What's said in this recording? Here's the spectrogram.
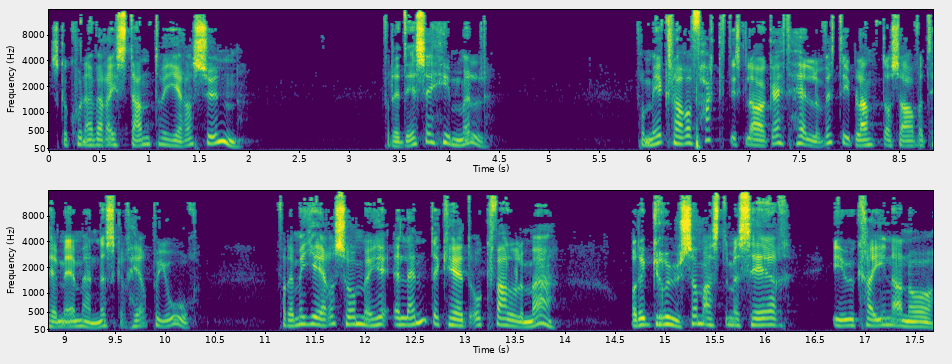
skal kunne være i stand til å gjøre synd. For det er det som er himmel. For vi klarer faktisk lage et helvete iblant oss av og til, vi mennesker her på jord. Fordi vi gjør så mye elendighet og kvalme. Og det grusomste vi ser i Ukraina nå,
